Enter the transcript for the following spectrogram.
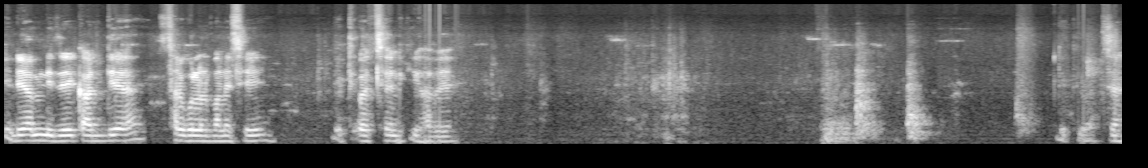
এটা আমি নিজে কাঠ দিয়ে সার্কুলার বানিয়েছি। দেখতে পাচ্ছেন কীভাবে। দেখতে পাচ্ছেন।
